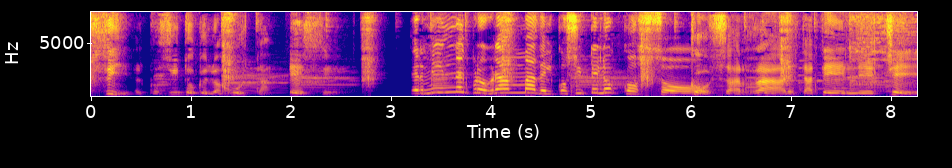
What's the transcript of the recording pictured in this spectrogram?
Sí, el cosito que lo ajusta, ese. Termina el programa del cosito y lo coso. Cosa rara esta tele, che.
